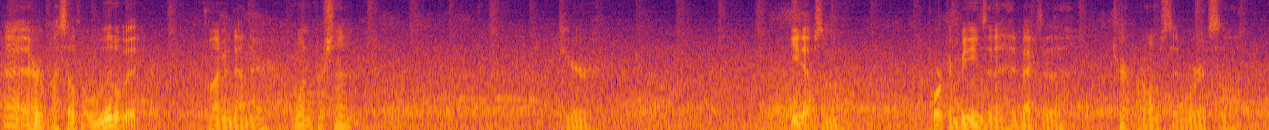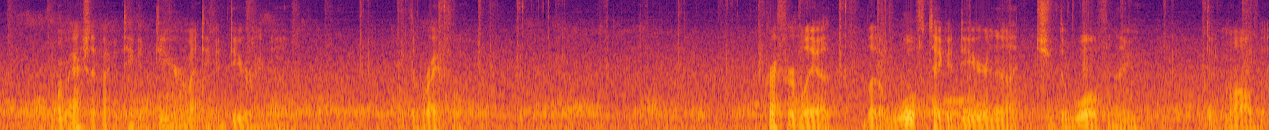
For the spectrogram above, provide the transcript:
I hurt myself a little bit climbing down there. 1%. Here. Eat up some pork and beans and then head back to the Trapper Homestead where it's uh, warm. Actually, if I could take a deer, I might take a deer right now. With the rifle. Preferably I'd let a wolf take a deer and then I shoot the wolf and then take them all, but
